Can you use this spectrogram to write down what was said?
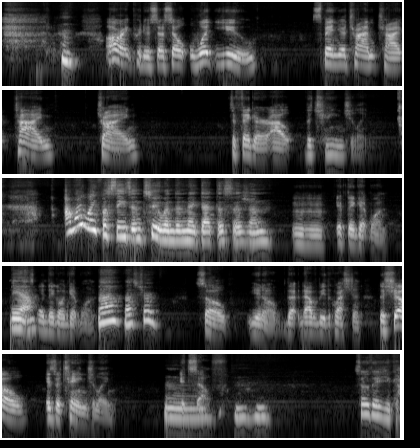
Hmm. All right, producer. So, would you spend your time try, time trying to figure out the changeling. I might wait for season two and then make that decision. Mm-hmm. If they get one. Yeah. They're going to get one. Yeah, that's true. So, you know, that, that would be the question. The show is a changeling mm-hmm. itself. Mm-hmm. So there you go.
